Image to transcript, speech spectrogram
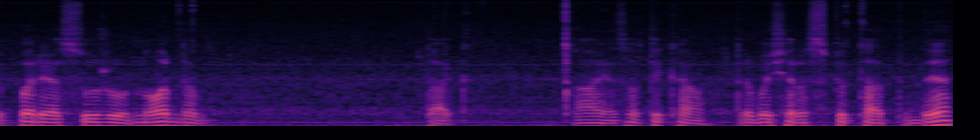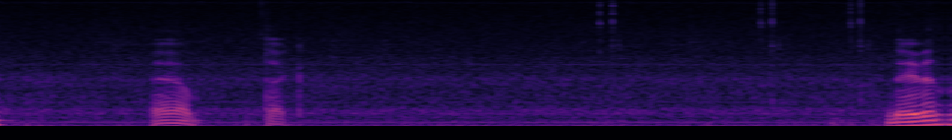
Тепер я сужу Нордом. Так. А, я завтикав. Треба ще раз спитати, де. Е, так. Де він?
